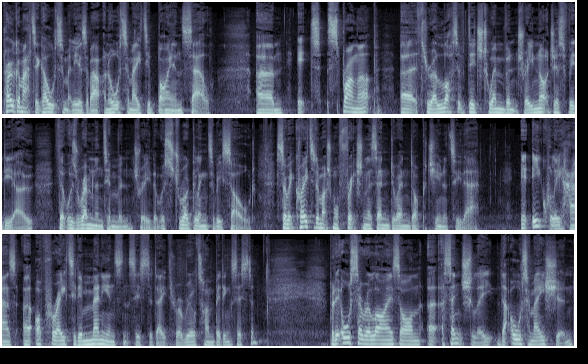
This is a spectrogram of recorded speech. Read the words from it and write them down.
programmatic ultimately is about an automated buy and sell. Um, it sprung up uh, through a lot of digital inventory, not just video, that was remnant inventory that was struggling to be sold. So it created a much more frictionless end to end opportunity there. It equally has uh, operated in many instances to date through a real time bidding system. But it also relies on uh, essentially that automation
